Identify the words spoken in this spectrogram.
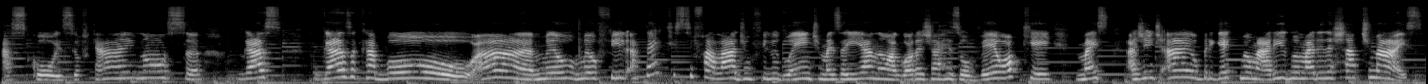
as coisas, eu ficar, ai, nossa, o gás o gás acabou, ah, meu, meu filho, até que se falar de um filho doente, mas aí, ah, não, agora já resolveu, ok. Mas a gente, ah, eu briguei com meu marido, meu marido é chato demais.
